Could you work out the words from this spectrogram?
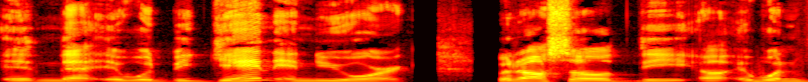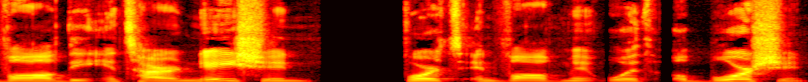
in that it would begin in New York, but also the uh, it would involve the entire nation for its involvement with abortion.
